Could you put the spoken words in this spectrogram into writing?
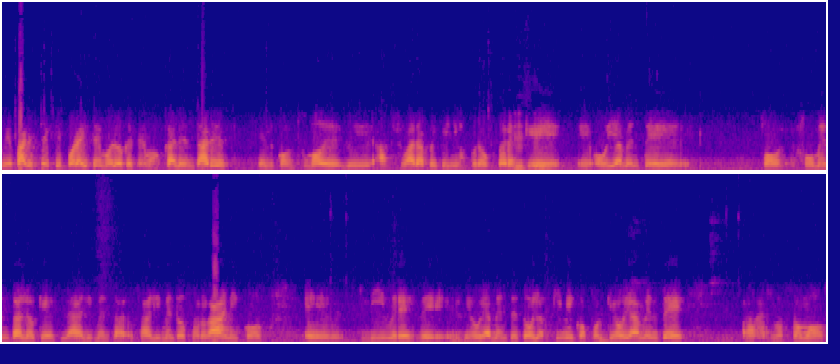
me parece que por ahí tenemos lo que tenemos que alentar es el consumo de, ayudar a pequeños productores que eh, obviamente fomentan lo que es la alimenta o sea, alimentos orgánicos, eh, libres de, obviamente todos los químicos, porque obviamente, a ver, no somos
